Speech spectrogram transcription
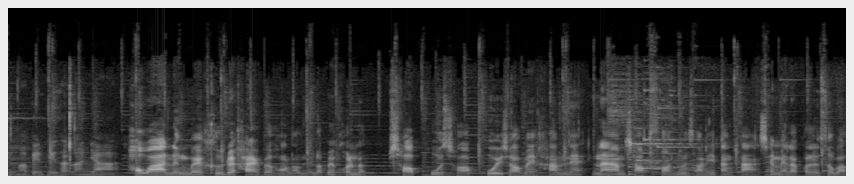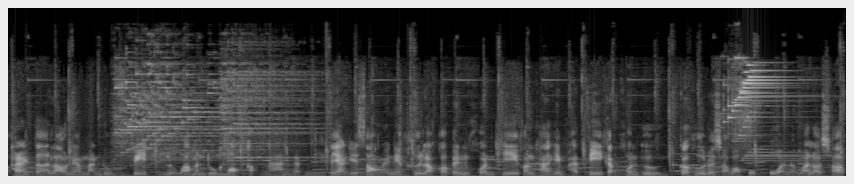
ถึงมาเป็นเภสัชร้านยา เพราะว่าหนึ่งเลยคือด้วยคาแรคเตอร์ของเราเนี่ยเราเป็นคนแบบชอบพูดชอบคุยชอบให้คำแนะนำชอบสอนนู่นสอนนี้ต่าง ๆ ใช่ไหมแล้วก็รู้สึกว่าคาแรคเตอร์เราเนี่ยมันดูฟิตหรือว่ามันดูเหมาะกับงานแบบนี้แต่อย่างที่สองเลยเลยเนี่ยคือเราก็เป็นคนที่ค่อนข้างเอมพัตตีกับคนอื่น ก็คือโดยเฉพาะผู้ป่วยแบบว่าเราชอบ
